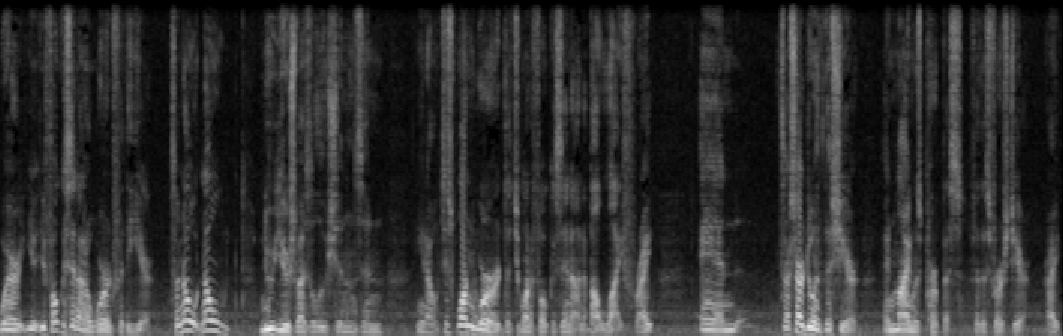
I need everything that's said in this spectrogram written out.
where you, you're focusing on a word for the year. So no, no New Year's resolutions and you know just one word that you want to focus in on about life, right? And so I started doing it this year, and mine was purpose for this first year, right?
